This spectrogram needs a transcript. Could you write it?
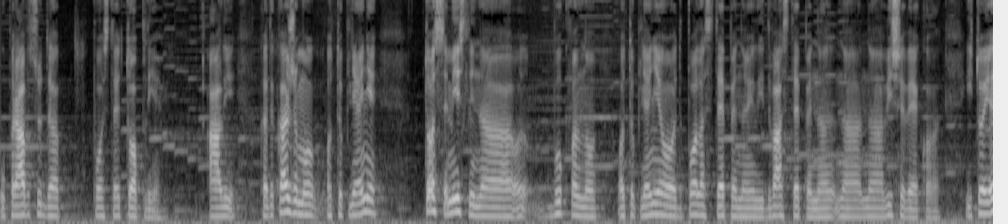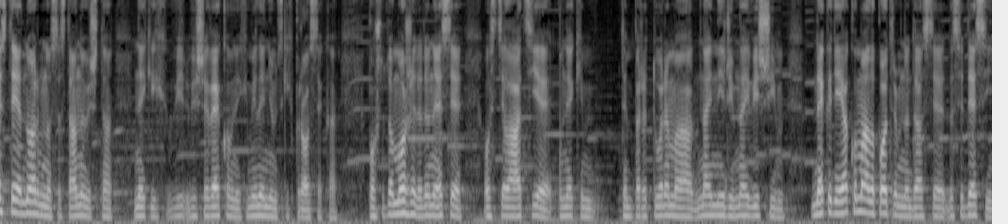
u pravcu da postaje toplije. Ali kada kažemo otopljenje, to se misli na bukvalno otopljenje od pola stepena ili dva stepena na, na više vekova. I to jeste enormno sa stanovišta nekih viševekovnih milenijumskih proseka, pošto to može da donese oscilacije u nekim temperaturama najnižim, najvišim. Nekad je jako malo potrebno da se, da se desi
